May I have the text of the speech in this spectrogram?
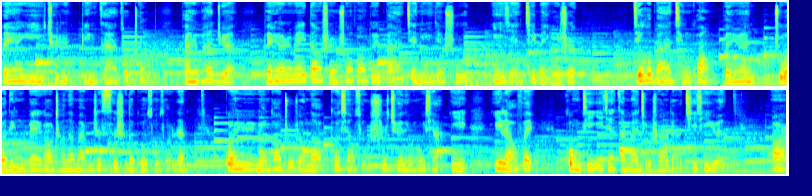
本院予以确认并在案作证。法院判决：本院认为当事人双方对本案鉴定意见书意见基本一致。结合本案情况，本院酌定被告承担百分之四十的过错责任。关于原告主张的各项损失，确定如下：一、医疗费共计一千三百九十二点七七元；二、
